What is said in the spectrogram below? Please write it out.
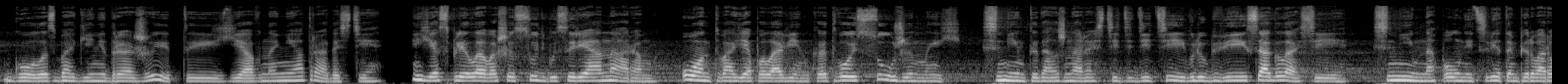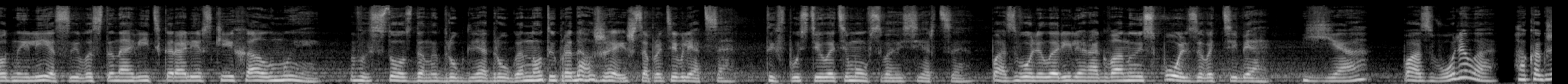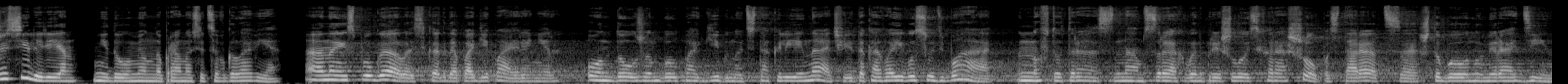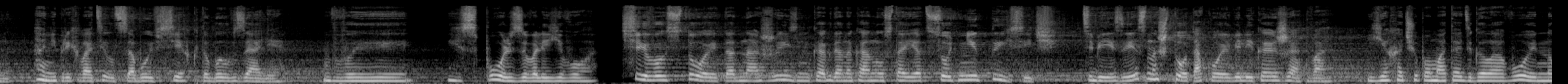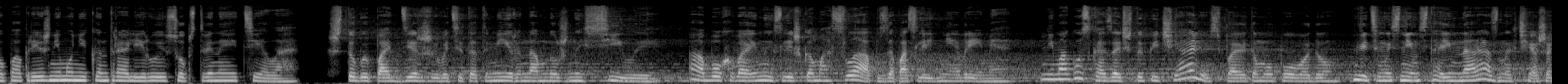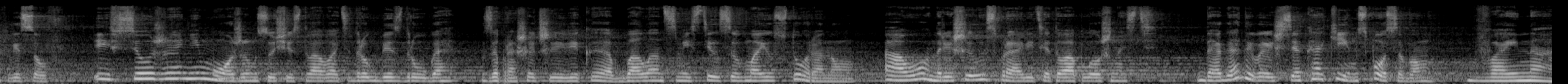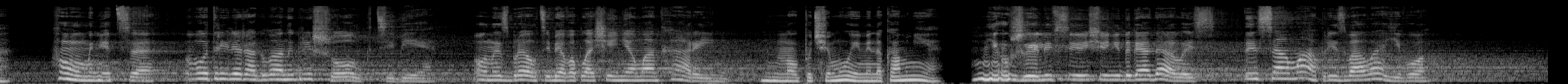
Голос богини дрожит и явно не от радости. «Я сплела ваши судьбы с Ирианаром. Он твоя половинка, твой суженый. С ним ты должна растить детей в любви и согласии. С ним наполнить светом первородный лес и восстановить королевские холмы. Вы созданы друг для друга, но ты продолжаешь сопротивляться. Ты впустила тьму в свое сердце, позволила Риля Рагвану использовать тебя. Я? Позволила? А как же Силериен? Недоуменно проносится в голове. Она испугалась, когда погиб Айренир. Он должен был погибнуть так или иначе, и такова его судьба. Но в тот раз нам с Рахвен пришлось хорошо постараться, чтобы он умер один, а не прихватил с собой всех, кто был в зале. Вы использовали его. Чего стоит одна жизнь, когда на кону стоят сотни тысяч? Тебе известно, что такое великая жатва? Я хочу помотать головой, но по-прежнему не контролирую собственное тело. Чтобы поддерживать этот мир, нам нужны силы, а бог войны слишком ослаб за последнее время. Не могу сказать, что печалюсь по этому поводу, ведь мы с ним стоим на разных чашах весов. И все же не можем существовать друг без друга. За прошедшие века баланс сместился в мою сторону, а он решил исправить эту оплошность. Догадываешься, каким способом? Война. Умница. Вот Рилер Агван и пришел к тебе. Он избрал тебя воплощением Антхарейн. Но почему именно ко мне? Неужели все еще не догадалась? Ты сама призвала его,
